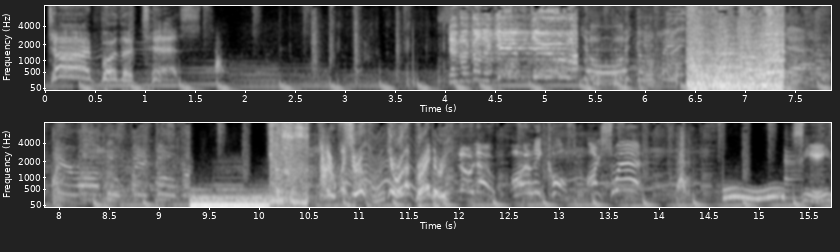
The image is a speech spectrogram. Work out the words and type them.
Time for the test. Never gonna give you No, no, I only coughed. I swear. See?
